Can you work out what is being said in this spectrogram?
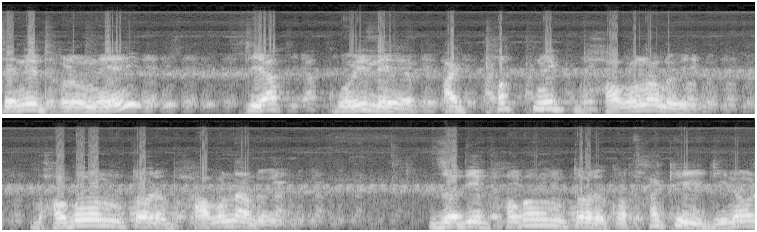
তেনেধৰণেই ত্যাগ কৰিলে আধ্যাত্মিক ভাৱনালৈ, ভগৱন্তৰ ভাৱনালৈ। যদি ভগৱন্তৰ কথাকেই দিনৰ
